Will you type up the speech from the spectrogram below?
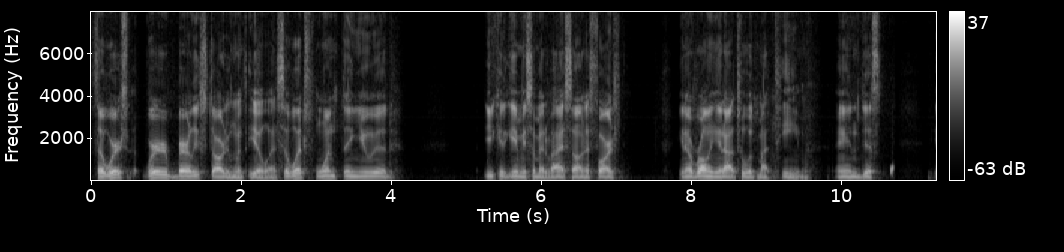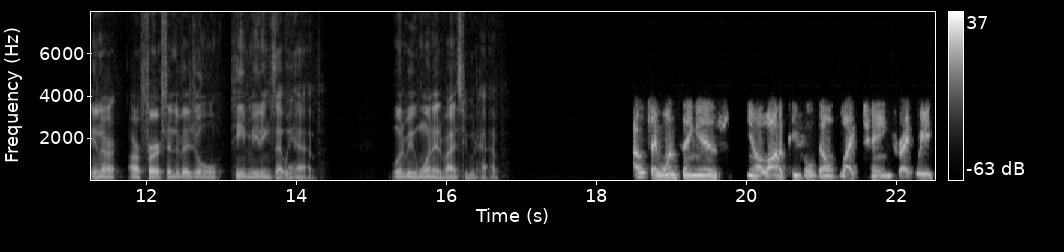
so we're we're barely starting with EOS. So what's one thing you would you could give me some advice on as far as you know rolling it out to with my team and just in our our first individual team meetings that we have? What would be one advice you would have? I would say one thing is, you know, a lot of people don't like change, right? We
